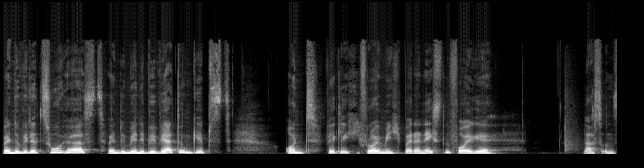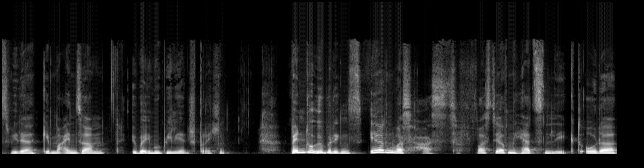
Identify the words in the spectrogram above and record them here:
wenn du wieder zuhörst, wenn du mir eine Bewertung gibst. Und wirklich, ich freue mich bei der nächsten Folge. Lass uns wieder gemeinsam über Immobilien sprechen. Wenn du übrigens irgendwas hast, was dir auf dem Herzen liegt oder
